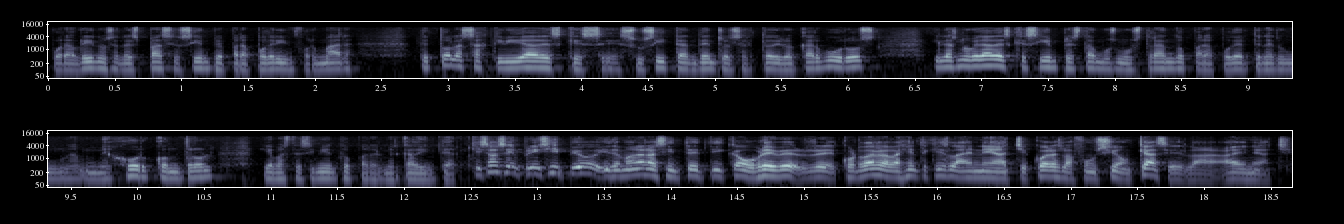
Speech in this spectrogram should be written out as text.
por abrirnos el espacio siempre para poder informar de todas las actividades que se suscitan dentro del sector de hidrocarburos y las novedades que siempre estamos mostrando para poder tener un mejor control y abastecimiento para el mercado interno. Quizás en principio y de manera sintética o breve, recordarle a la gente qué es la ANH, cuál es la función, qué hace la ANH.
